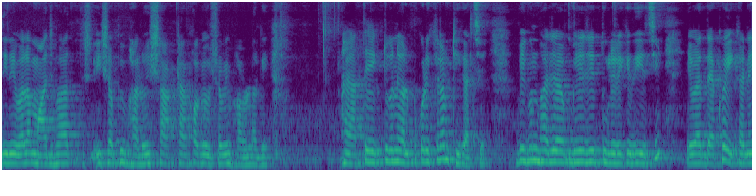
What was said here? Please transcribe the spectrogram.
দিনের বেলা মাছ ভাত এইসবই ভালোই শাক টাক হবে ওসবই ভালো লাগে। রাতে একটুখানি অল্প করে খেলাম, ঠিক আছে। বেগুন ভাজা ভেজে তুলে রেখে দিয়েছি। এবার দেখো এখানে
